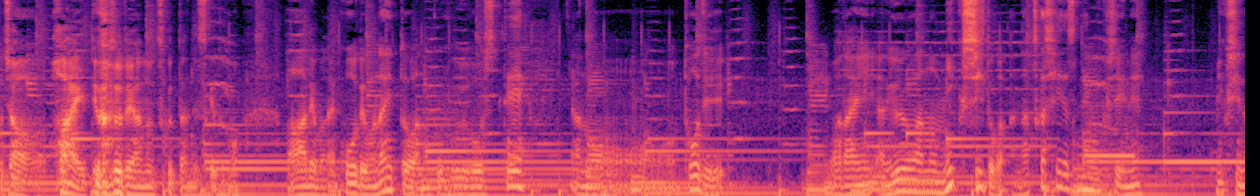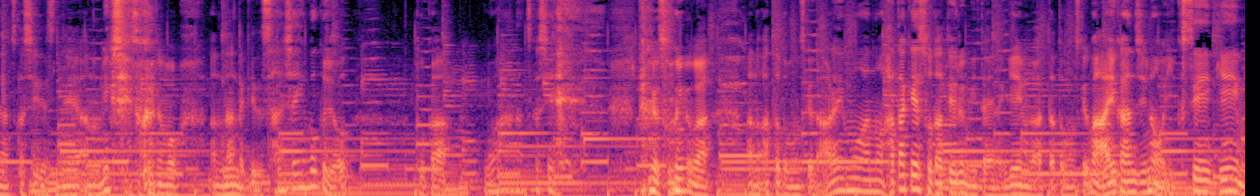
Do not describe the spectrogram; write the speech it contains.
あじゃあはいということであの作ったんですけどもああでもないこうでもないとあの工夫をしてあの当時話題あのいろいろあのミクシーとか懐かしいですねミクシーね。ミクシー懐かしいですね。あのミクシーとかでもあのなんだっけサンシャイン牧場とかうわ懐かしい。そういうのがあのあったと思うんですけどあれもあの畑育てるみたいなゲームがあったと思うんですけど、まああいう感じの育成ゲーム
